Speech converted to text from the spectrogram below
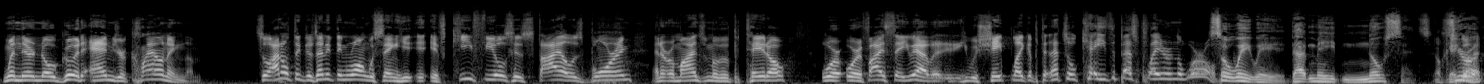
when they're no good, and you're clowning them. So I don't think there's anything wrong with saying he, if Key feels his style is boring and it reminds him of a potato, or or if I say yeah, he was shaped like a potato, that's okay. He's the best player in the world. So wait, wait, that made no sense. Okay, Zero. go ahead.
